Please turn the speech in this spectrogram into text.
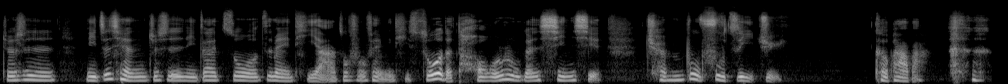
就是你之前就是你在做自媒体啊，做付费媒体，所有的投入跟心血全部付之一炬，可怕吧？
